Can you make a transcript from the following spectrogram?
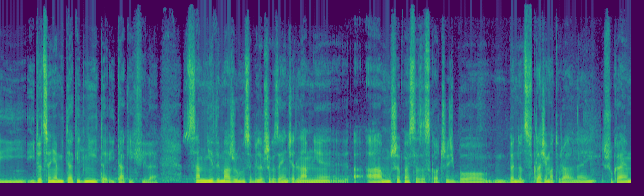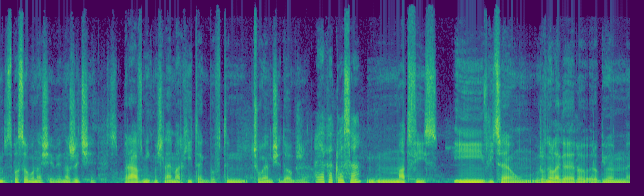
i, i doceniam i takie dni i, te, i takie chwile. Sam nie wymarzyłbym sobie lepszego zajęcia dla mnie, a, a, muszę Państwa zaskoczyć, bo będąc w klasie maturalnej szukałem sposobu na siebie, na życie. Prawnik, myślałem architekt, bo w tym czułem się dobrze. A jaka klasa? Matfis i w liceum. Równolegle ro, robiłem e,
